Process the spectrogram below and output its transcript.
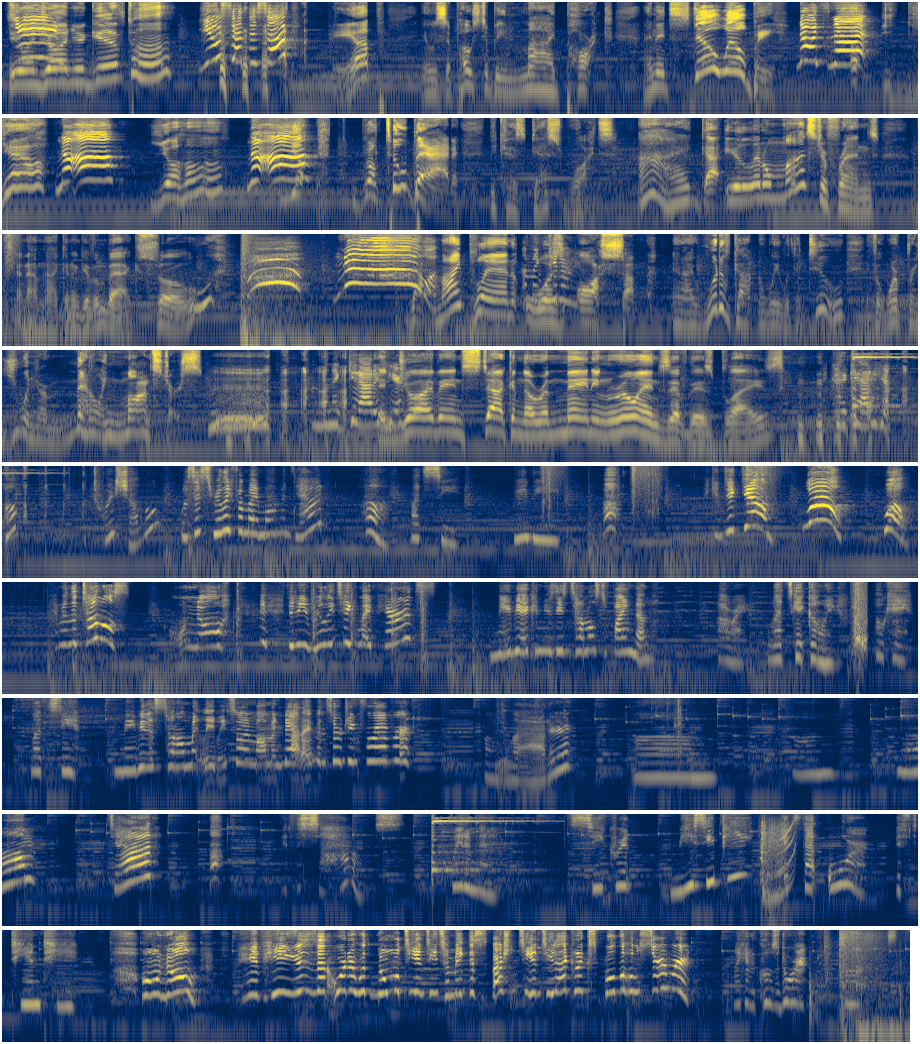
you enjoying your gift, huh? You set this up? Yep. It was supposed to be my park, and it still will be. No, it's not. Oh, y- Yeah? Nuh-uh. Yeah, huh? Nuh-uh. Yeah. Well, too bad. Because guess what? I got your little monster friends, and I'm not gonna give them back. So, no! my plan was awesome, and I would have gotten away with it too if it weren't for you and your meddling monsters. I'm gonna get out of here. Enjoy being stuck in the remaining ruins of this place. I gotta get out of here. Huh? A toy shovel? Was this really for my mom and dad? Huh, let's see. Maybe. I can dig down! Whoa! Whoa! I'm in the tunnels! Oh no! Did he really take my parents? Maybe I can use these tunnels to find them. Alright, let's get going. Okay, let's see. Maybe this tunnel might lead me to my mom and dad I've been searching forever. A ladder? Um. Um. Mom? Dad? This is a house. Wait a minute. Secret recipe? It's that ore with TNT. Oh no! If he uses that order with normal TNT to make this special TNT, that could explode the whole server! I gotta close the door.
